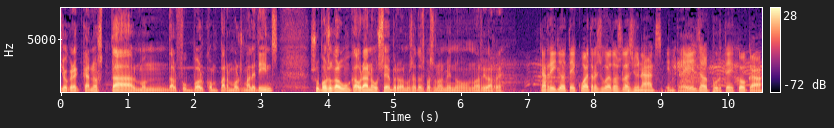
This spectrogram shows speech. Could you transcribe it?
jo crec que no està al món del futbol com per molts maletins. Suposo que algun caurà, no ho sé, però nosaltres personalment no, no arriba res. Carrillo té quatre jugadors lesionats, entre ells el porter Coca,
